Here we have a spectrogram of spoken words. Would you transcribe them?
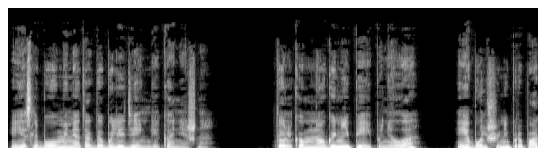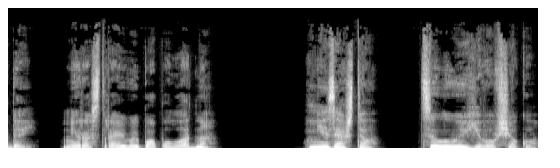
если бы у меня тогда были деньги, конечно. Только много не пей, поняла? И больше не пропадай. Не расстраивай папу, ладно?» «Ни за что». Целую его в щеку.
